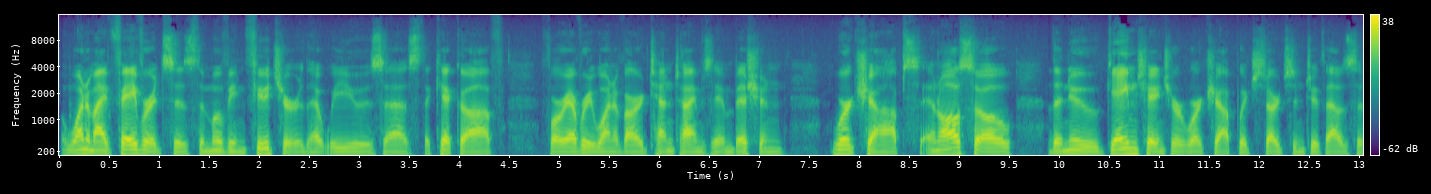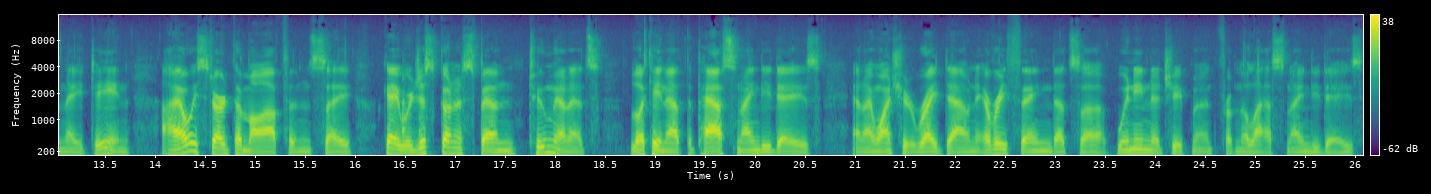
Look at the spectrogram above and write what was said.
one of my favorites is the moving future that we use as the kickoff for every one of our 10 times ambition workshops and also the new Game Changer workshop, which starts in 2018, I always start them off and say, okay, we're just going to spend two minutes looking at the past 90 days, and I want you to write down everything that's a winning achievement from the last 90 days.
